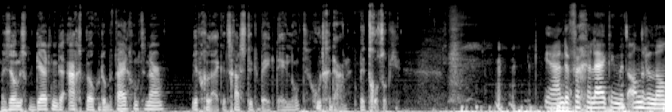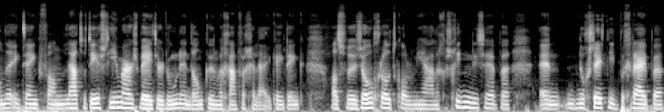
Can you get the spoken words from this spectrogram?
Mijn zoon is op de dertiende aangesproken door beveiligingsambtenaar. Je hebt gelijk, het gaat een stukje beter in Nederland. Goed gedaan. Ik ben trots op je. Ja, en de vergelijking met andere landen. Ik denk van laten we het eerst hier maar eens beter doen en dan kunnen we gaan vergelijken. Ik denk als we zo'n groot koloniale geschiedenis hebben en nog steeds niet begrijpen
